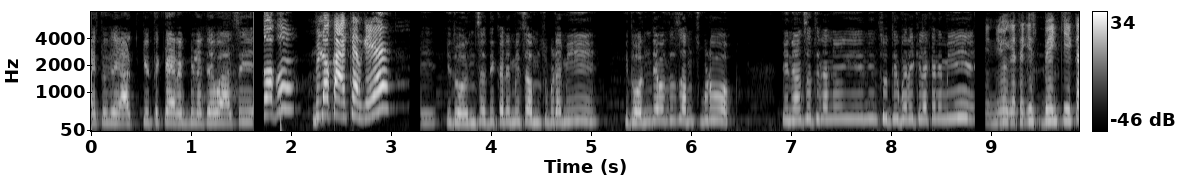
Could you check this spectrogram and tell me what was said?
ಆಯ್ತದೆ ಅದಕ್ಕಿಂತ ಕೆರೆಗೆ ಬೀಳದೆ ವಾಸಿ. ಹೋಗು ಬಿಡೋ ಕಾಯ್ಕರ್ಗೆ ಇದು ಒಂದ್ಸತಿ ಕಣಮಿ ಸಂಸ್ಬಿಡಮಿ ಇದು ಒಂದೇ ಸಂಸ್ಬಿಡು. ಇನ್ನೊಂದ್ಸತಿ ನಾನು ನಿನ್ ಸುದ್ದಿ ಬರಕಿಲ್ಲ ಕಣಮಿ ಬೆಂಕಿ ಬೆಂಕಿಕ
